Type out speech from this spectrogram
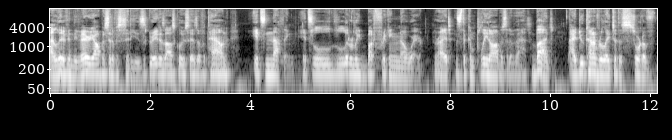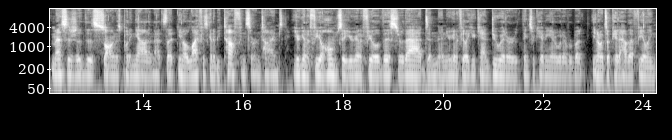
I live in the very opposite of a city. As great as Oskaloosa is of a town, it's nothing. It's l- literally butt freaking nowhere, right? It's the complete opposite of that. But I do kind of relate to this sort of message that this song is putting out, and that's that, you know, life is going to be tough in certain times. You're going to feel homesick, you're going to feel this or that, and, and you're going to feel like you can't do it or things are caving in or whatever, but, you know, it's okay to have that feeling,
